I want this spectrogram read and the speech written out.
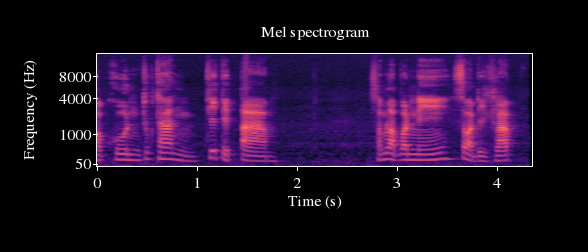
ขอบคุณทุกท่านที่ติดตามสำหรับวันนี้ สวัสดีครับ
